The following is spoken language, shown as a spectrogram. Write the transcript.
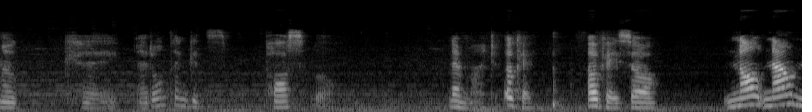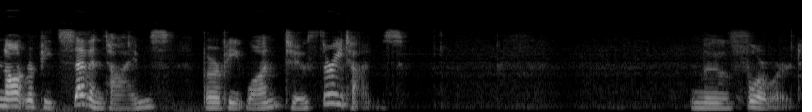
Okay, I don't think it's possible. Never mind. Okay. Okay, so no, now not repeat seven times, but repeat one, two, three times. Move forward.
